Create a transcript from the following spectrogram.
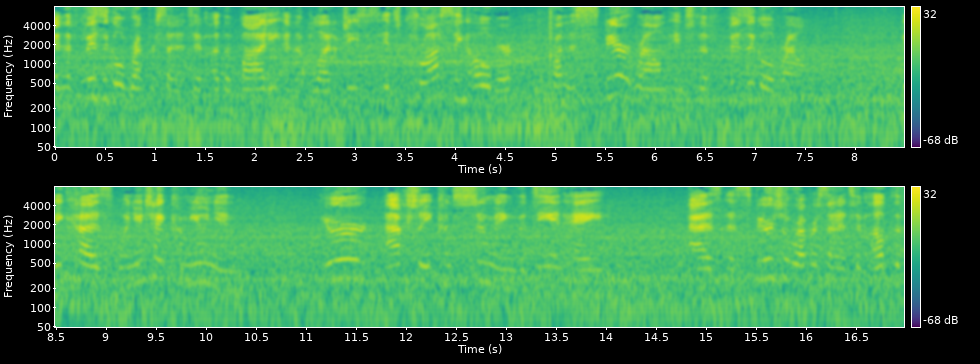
and the physical representative of the body and the blood of Jesus. It's crossing over from the spirit realm into the physical realm. Because when you take communion, you're actually consuming the DNA as a spiritual representative of the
